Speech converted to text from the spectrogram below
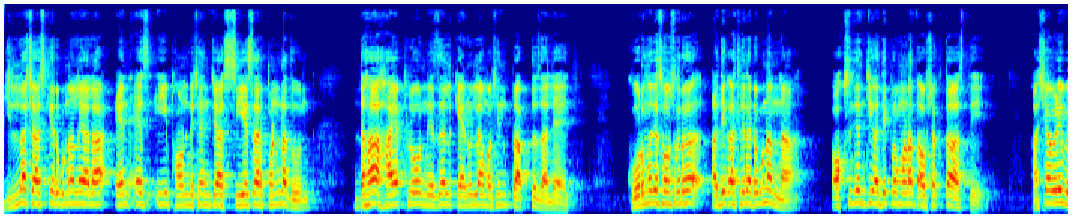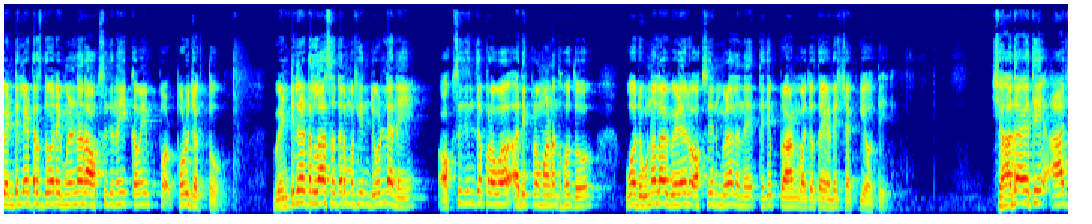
जिल्हा शासकीय रुग्णालयाला एन एस ई फाउंडेशनच्या सी एस आर फंडातून दहा high flow nasal cannula machine प्राप्त झाले आहेत. कोरोनाचा संसर्ग अधिक असलेल्या रुग्णांना ऑक्सिजनची अधिक प्रमाणात आवश्यकता असते. अशावेळी व्हेंटिलेटर्सद्वारे मिळणारा ऑक्सिजनही कमी प पडू शकतो. व्हेंटिलेटरला सदर मशीन जोडल्याने ऑक्सिजनचा प्रवाह अधिक प्रमाणात होतो व रुग्णाला वेळेवर ऑक्सिजन मिळाल्याने त्याचे प्राण वाचवता येणे शक्य होते. शहादा येथे आज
